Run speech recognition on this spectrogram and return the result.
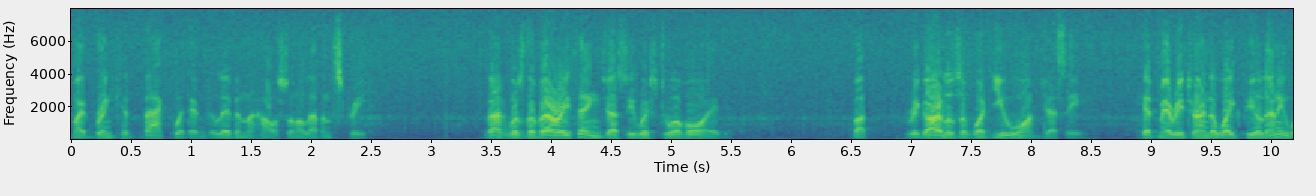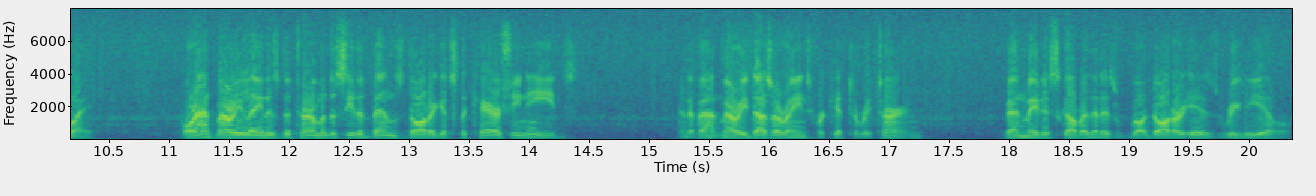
Might bring Kit back with him to live in the house on 11th Street. That was the very thing Jessie wished to avoid. But regardless of what you want, Jessie, Kit may return to Wakefield anyway. For Aunt Mary Lane is determined to see that Ben's daughter gets the care she needs. And if Aunt Mary does arrange for Kit to return, Ben may discover that his daughter is really ill.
